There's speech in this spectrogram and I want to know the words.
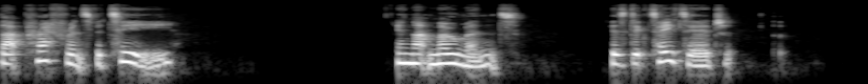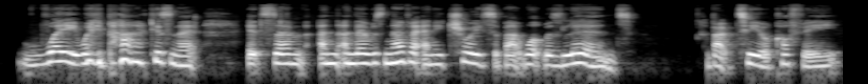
that preference for tea in that moment is dictated way, way back, isn't it? It's um and, and there was never any choice about what was learned about tea or coffee,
